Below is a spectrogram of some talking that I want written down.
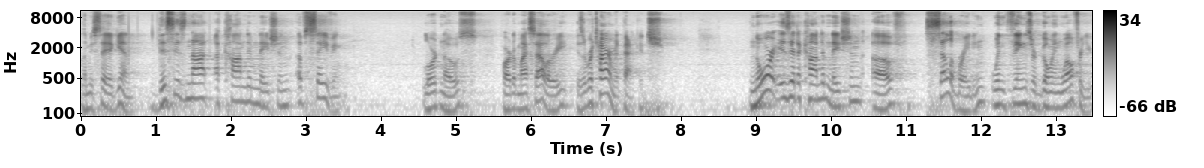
Let me say again this is not a condemnation of saving. Lord knows, part of my salary is a retirement package. Nor is it a condemnation of celebrating when things are going well for you.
